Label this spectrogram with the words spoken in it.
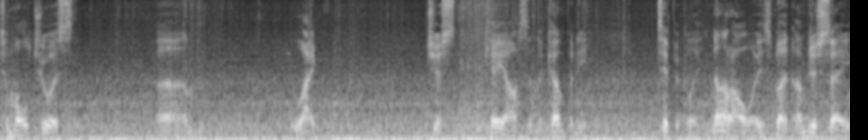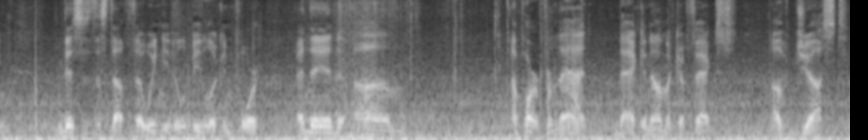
tumultuous, um, like just chaos in the company. Typically, not always, but I'm just saying this is the stuff that we need to be looking for. And then, um, apart from that, the economic effects of just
